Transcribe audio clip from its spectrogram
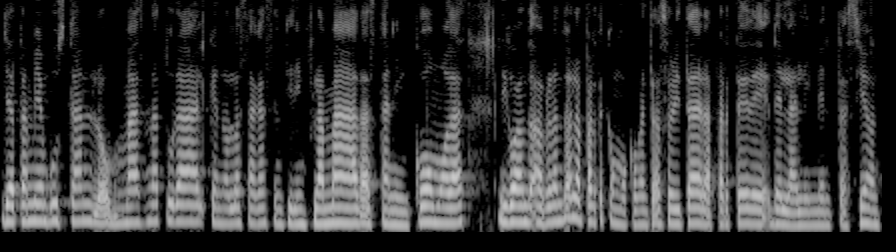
ya también buscan lo más natural, que no las haga sentir inflamadas, tan incómodas. Digo, hablando de la parte, como comentabas ahorita, de la parte de, de la alimentación.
